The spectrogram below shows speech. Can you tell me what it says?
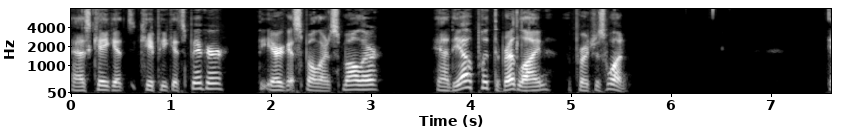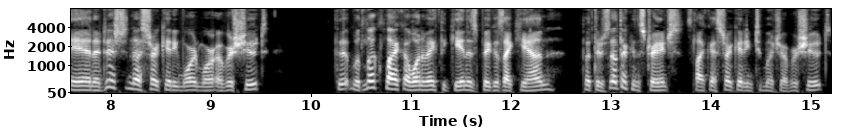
As K gets, Kp gets bigger, the error gets smaller and smaller, and the output, the red line, approaches 1. In addition, I start getting more and more overshoot. That would look like I want to make the gain as big as I can, but there's other constraints, it's like I start getting too much overshoot.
